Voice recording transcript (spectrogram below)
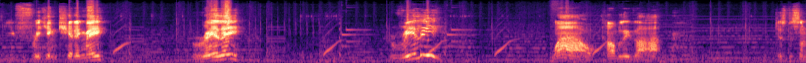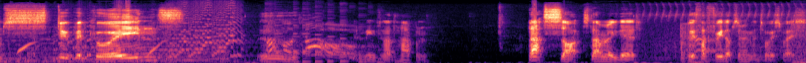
Are you freaking kidding me? Really? Really? Wow, can't believe that. Just for some stupid coins. Ooh, oh, didn't mean for that to happen. That sucked, that really did. At least I freed up some inventory space.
